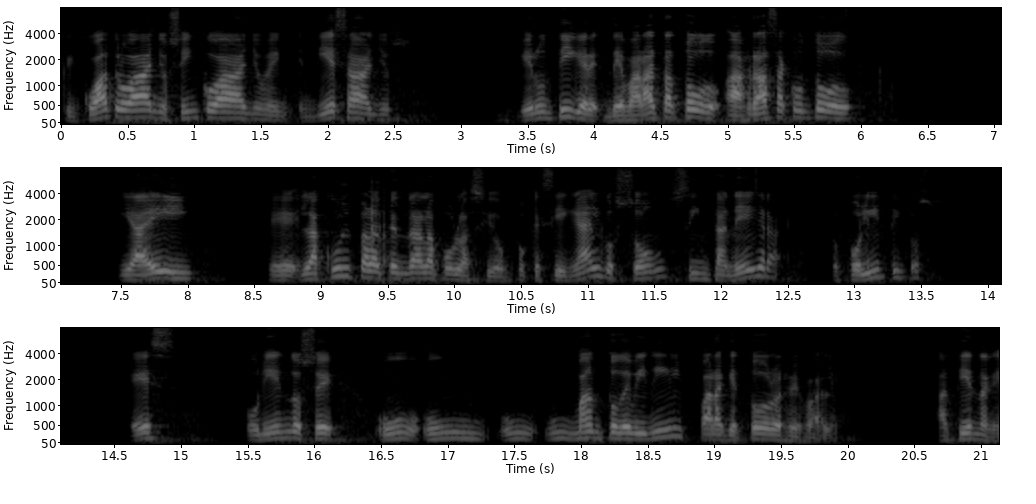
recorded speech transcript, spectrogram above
que en cuatro años, cinco años, en, diez años, viene un tigre, desbarata todo, arrasa con todo, y ahí eh, la culpa la tendrá la población, porque si en algo son cinta negra los políticos, es poniéndose un, un manto de vinil para que todo les resbale. Atiendan esto.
